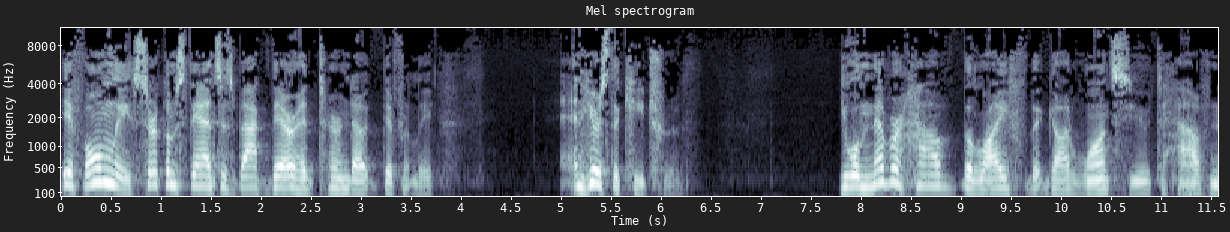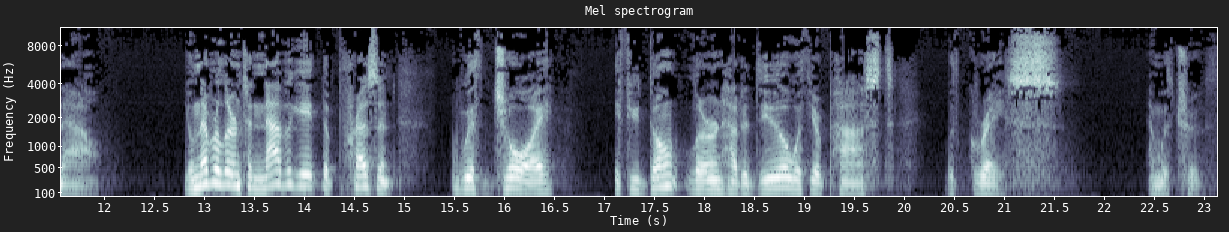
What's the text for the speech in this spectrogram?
if only circumstances back there had turned out differently? And here's the key truth. You will never have the life that God wants you to have now. You'll never learn to navigate the present with joy if you don't learn how to deal with your past with grace and with truth.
